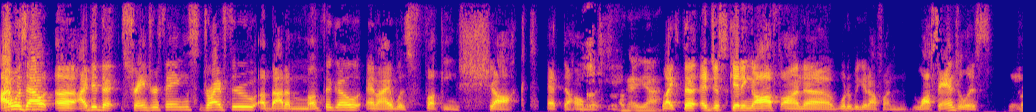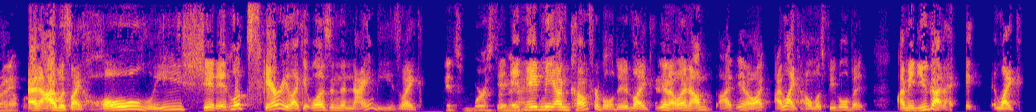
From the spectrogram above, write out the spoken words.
I was out. Uh, I did the Stranger Things drive through about a month ago, and I was fucking shocked at the homeless. okay, yeah, Like the and just getting off on uh, what did we get off on Los Angeles? Right. Mm-hmm. And I was like, holy shit! It looked scary, like it was in the '90s. Like it's worse than it, it made me uncomfortable, dude. Like you know, and I'm, I, you know, I, I like homeless people, but I mean, you got like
